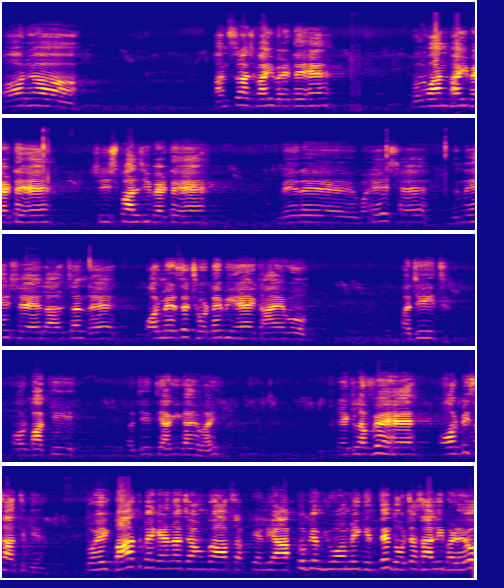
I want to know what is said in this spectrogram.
और हंसराज भाई बैठे हैं, बलवान भाई बैठे हैं, शीशपाल जी बैठे हैं, मेरे महेश है, दिनेश है, लालचंद है, और मेरे से छोटे भी हैं, कहाँ हैं वो? अजीत और बाकी अजीत त्यागी कहाँ हैं भाई? एक लव्य है, और भी साथी हैं। तो एक बात मैं कहना चाहूँगा आप सबके लिए, आपको भी हम युवा में गिनते हैं दो चार साल ही बड़े हो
